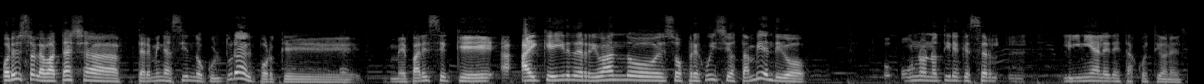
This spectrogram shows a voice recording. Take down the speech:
Por eso la batalla termina siendo cultural, porque me parece que hay que ir derribando esos prejuicios también. Digo, uno no tiene que ser lineal en estas cuestiones.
